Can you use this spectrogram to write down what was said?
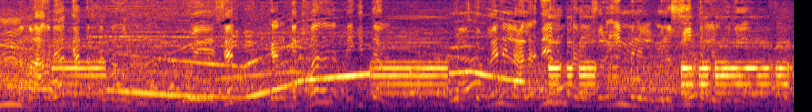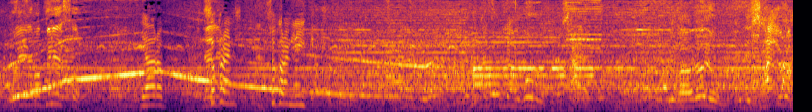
لما العربيات جت دخلناهم. وست كان كتفها بيجيب دم. والطفلين اللي على إيديهم كانوا مسرقين من ال- من الصوت الانفجار وربنا يسترها. يا رب. شكرا. شكرا ليك. الناس كلها جوه في الإسعاف. بيغيروا لهم الإسعاف. يروح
